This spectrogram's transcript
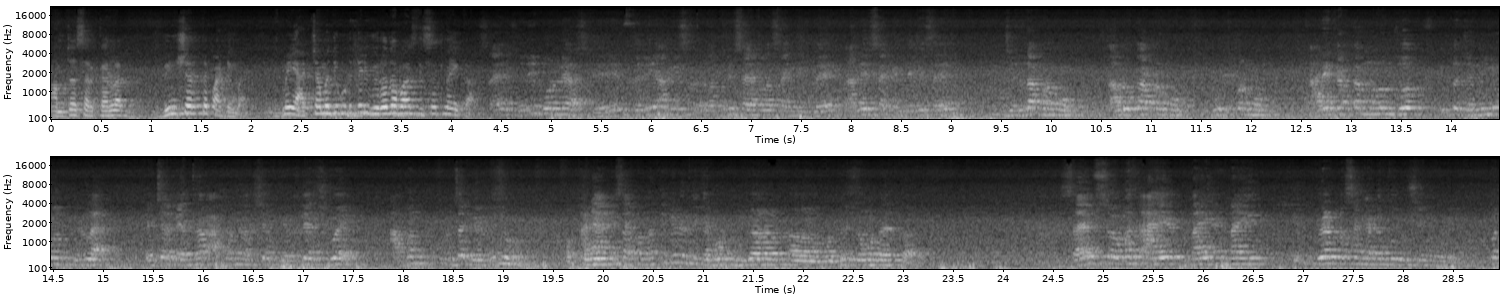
आमचा सरकारला बिनशर्त पाठिंबा आहे. मग याच्यामध्ये कुठेतरी विरोधाभास दिसत नाही का? जरी बोलले असले तरी आम्ही मंत्री साहेबांना सांगितले की साहेब जिल्हा प्रमुख तालुका प्रमुख बूथ प्रमुख कार्यकर्ता म्हणून जो तिथं जमिनीवर फिरला त्याच्या व्यथा आपण लक्षात घेतल्याशिवाय आपण तुमचा निर्णय घेऊ आणि आम्ही साहेबांना ती विनंती करू तुमच्या अं, मंत्री सहमत आहेत का? साहेब सहमत आहेत नाही नाही. हे वेळ प्रसंगाने तो विषय निवडेल पण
